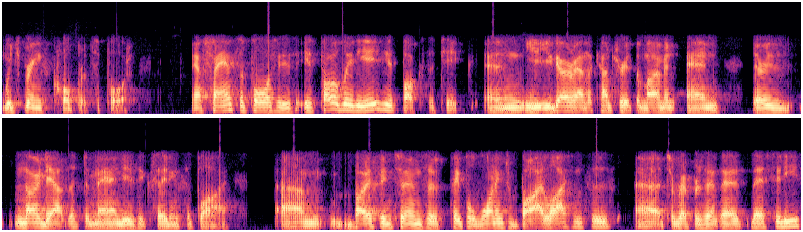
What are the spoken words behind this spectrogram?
which brings corporate support. Now, fan support is, is probably the easiest box to tick. And you, you go around the country at the moment, and there is no doubt that demand is exceeding supply. Um, both in terms of people wanting to buy licenses uh, to represent their, their cities,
